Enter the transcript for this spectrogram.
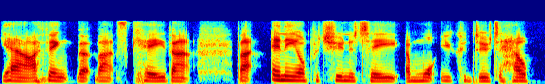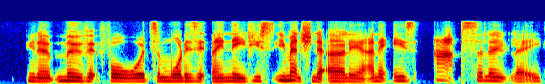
yeah i think that that's key that that any opportunity and what you can do to help you know move it forwards and what is it they need. You, you mentioned it earlier and it is absolutely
